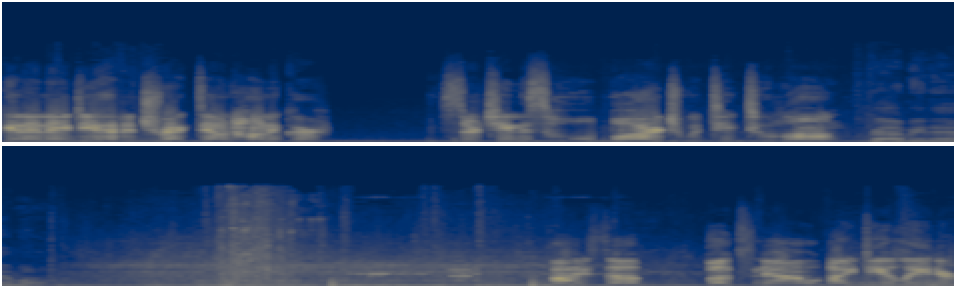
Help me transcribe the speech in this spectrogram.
Got an idea how to track down Hoenikker. Searching this whole barge would take too long. Grabbing ammo. Eyes up. Bugs now, idea later.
